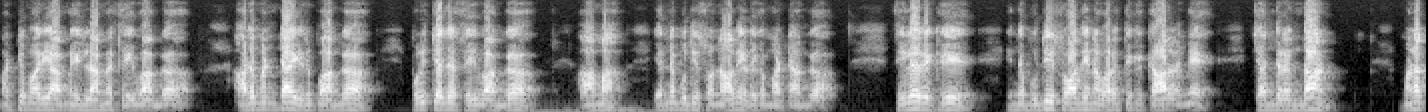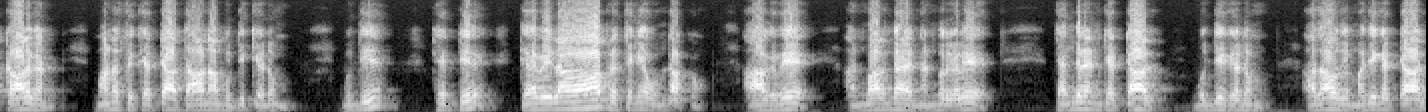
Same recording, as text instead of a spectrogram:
மட்டுமறியாமை இல்லாமல் செய்வாங்க. அடமெண்ட்டாக இருப்பாங்க. பிடிச்சதை செய்வாங்க. ஆமாம் என்ன புத்தி சொன்னாலும் எடுக்க மாட்டாங்க. சிலருக்கு இந்த புத்தி சுவாதீனம் வரத்துக்கு காரணமே சந்திரன் தான். மனக்காரகன். மனசு கெட்டால் தானாக புத்தி கெடும். புத்தி கெட்டு தேவையில்லா பிரச்சனையை உண்டாக்கும். ஆகவே அன்பார்ந்த நண்பர்களே சந்திரன் கெட்டால் புத்தி கெடும். அதாவது மதி கெட்டால்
